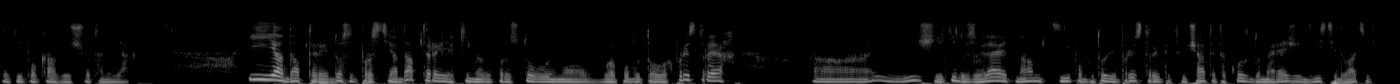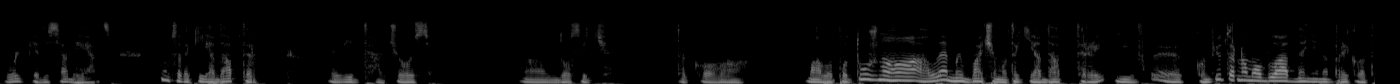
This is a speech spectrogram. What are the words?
який показує, що там і як. І адаптери, досить прості адаптери, які ми використовуємо в побутових пристроях і які дозволяють нам ці побутові пристрої підключати також до мережі 220 вольт 50 Гц. Ну, Це такий адаптер від чогось досить такого малопотужного, але ми бачимо такі адаптери і в е, комп'ютерному обладнанні, наприклад.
